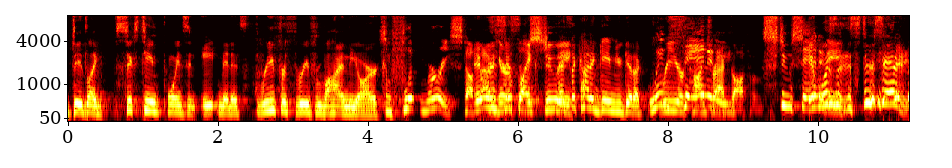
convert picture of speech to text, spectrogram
Did like 16 points in eight minutes, three for three from behind the arc. Some Flip Murray stuff It out was here just from like Stewie. that's the kind of game you get a three-year contract off of. Stu It was Stu Sanity.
